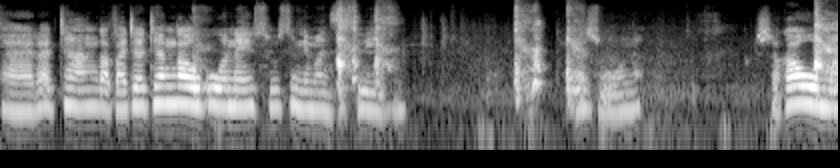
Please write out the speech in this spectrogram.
paratanga patatangawo kuona isusu nemaziso edu ndazviona zvakaoma.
